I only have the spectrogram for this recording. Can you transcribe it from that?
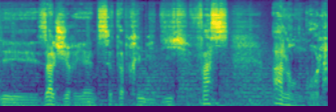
des Algériennes cet après-midi face à l'Angola.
